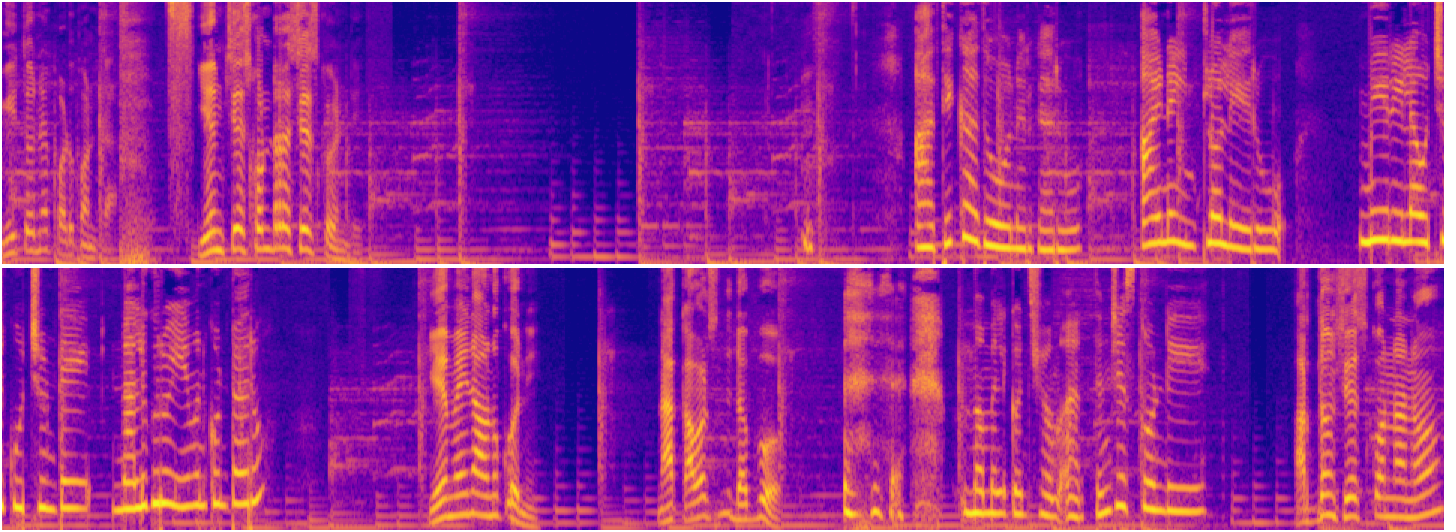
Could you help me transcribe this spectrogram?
మీతోనే పడుకుంటా. ఏం చేసుకుంటారో చేసుకోండి. అది కాదు ఓనర్ గారు ఆయన ఇంట్లో లేరు. మీరు ఇలా వచ్చి కూర్చుంటే నలుగురు ఏమనుకుంటారు? ఏమైనా అనుకోని. నాకు కావాల్సింది డబ్బు. మమ్మల్ని కొంచెం అర్థం చేసుకోండి. అర్థం చేసుకున్నాను.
